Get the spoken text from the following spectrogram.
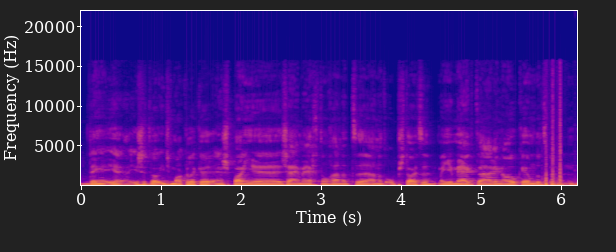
denk, ik, ja, is het wel iets makkelijker. En in Spanje zijn we echt nog aan het, aan het opstarten. Maar je merkt daarin ook, hè, omdat we een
